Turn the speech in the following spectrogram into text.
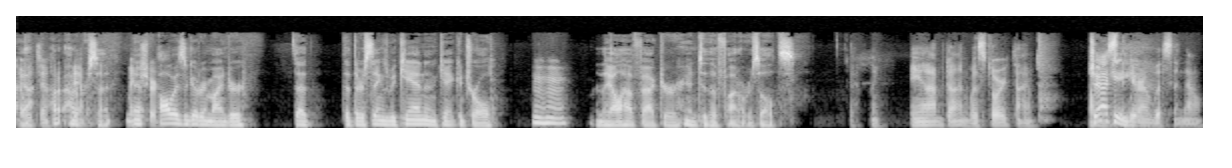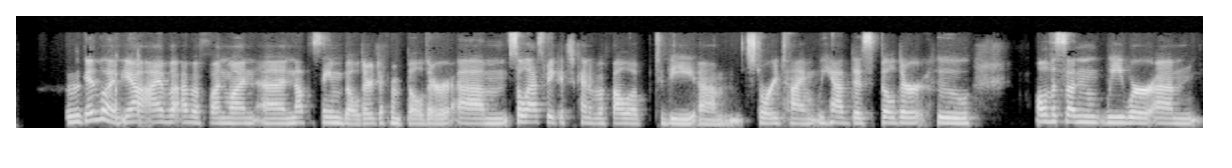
I yeah, would too. hundred Yeah. percent. Make sure. Always a good reminder that that there's things we can and can't control, hmm and they all have factor into the final results. Definitely. And I'm done with story time. I'm gonna sit Jackie. here and listen now. Was a good one. Yeah, I have, a- I have a fun one. Uh, not the same builder, different builder. Um, so last week, it's kind of a follow up to the um, story time. We had this builder who, all of a sudden, we were um,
